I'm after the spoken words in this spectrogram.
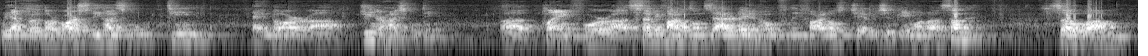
We have both our varsity high school team and our uh, junior high school team uh, playing for uh, semifinals on Saturday and hopefully finals championship game on uh, Sunday. So um,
